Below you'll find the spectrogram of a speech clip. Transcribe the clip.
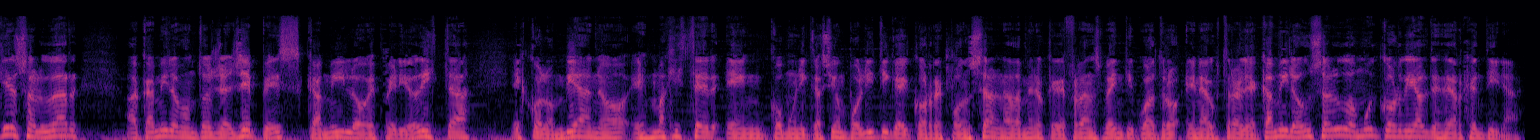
Quiero saludar a Camilo Montoya Yepes. Camilo es periodista, es colombiano, es magíster en comunicación política y corresponsal nada menos que de France 24 en Australia. Camilo, un saludo muy cordial desde Argentina.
